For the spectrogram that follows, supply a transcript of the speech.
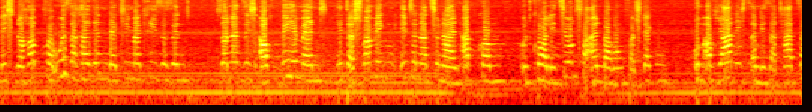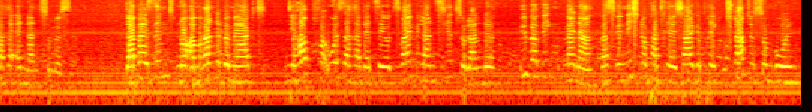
nicht nur Hauptverursacherinnen der Klimakrise sind, sondern sich auch vehement hinter schwammigen internationalen Abkommen und Koalitionsvereinbarungen verstecken, um auch ja nichts an dieser Tatsache ändern zu müssen. Dabei sind, nur am Rande bemerkt, die Hauptverursacher der CO2-Bilanz hierzulande überwiegend Männer, was wir nicht nur patriarchal geprägten Statussymbolen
